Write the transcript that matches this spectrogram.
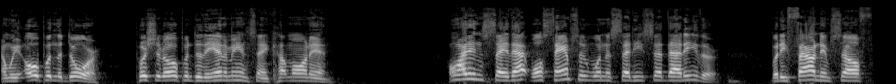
And we open the door, push it open to the enemy, and say, Come on in. Oh, I didn't say that. Well, Samson wouldn't have said he said that either. But he found himself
